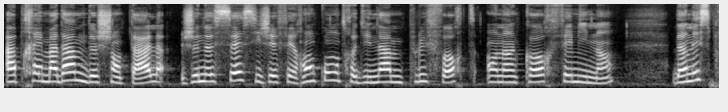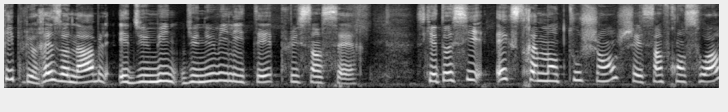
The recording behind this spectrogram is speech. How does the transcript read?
Après Madame de Chantal, je ne sais si j'ai fait rencontre d'une âme plus forte en un corps féminin, d'un esprit plus raisonnable et d'une humilité plus sincère. Ce qui est aussi extrêmement touchant chez Saint François,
